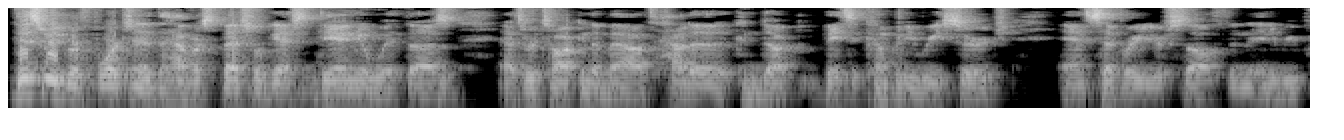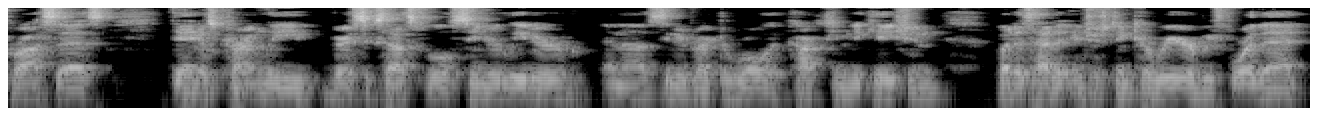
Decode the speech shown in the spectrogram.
this week, we're fortunate to have our special guest, Daniel, with us as we're talking about how to conduct basic company research and separate yourself in the interview process. Daniel's currently very successful senior leader and a senior director role at Cox Communication, but has had an interesting career before that.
